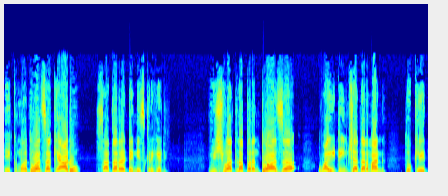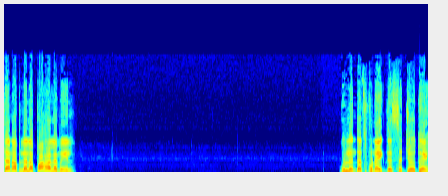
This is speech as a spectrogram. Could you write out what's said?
एक महत्त्वाचा खेळाडू सातारा टेनिस क्रिकेट विश्वातला परंतु आज वाई टीमच्या दरम्यान तो खेळताना आपल्याला पाहायला मिळेल. गोलंदाज पुन्हा एकदा सज्ज होतोय.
